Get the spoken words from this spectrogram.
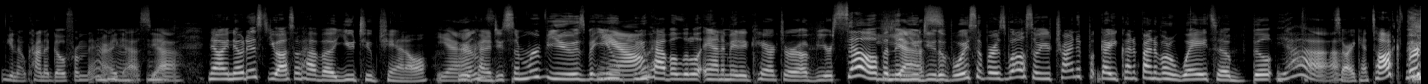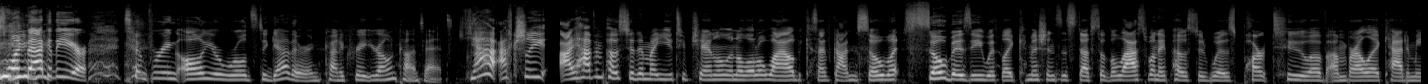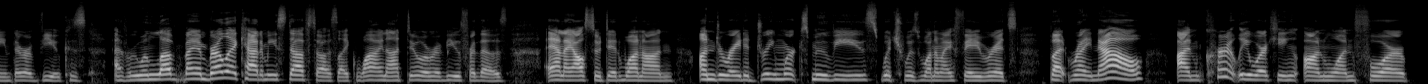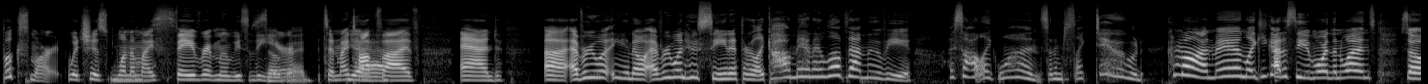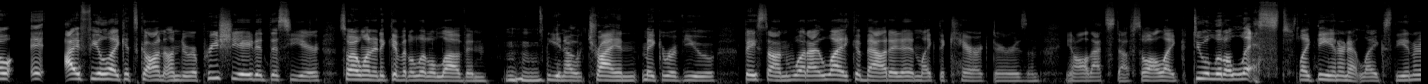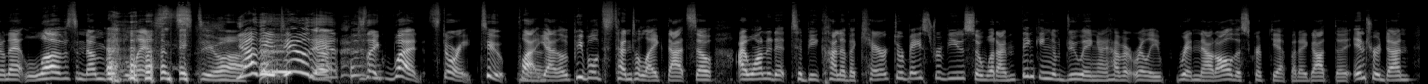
you know, kind of go from there, I Mhm, guess. mhm. Yeah. Now I noticed you also have a YouTube channel. Yeah. Where you kind of do some reviews, but you Yeah. you have a little animated character of yourself, and then you do the voiceover as well. So you're trying to put, you kind of find a way to build. Yeah. Sorry, I can't talk. First one back of the year to bring all your worlds together and kind of create your own content. Yeah, actually, I haven't posted in my YouTube channel in a little while because I've gotten so much so busy with like commissions and stuff. So the last one I posted was part two of Umbrella Academy, the review, because everyone loved my Umbrella Academy stuff. So I was like, why not do a review for those? And I also did one on underrated DreamWorks movies, which was one of my favorites. But right now. I'm currently working on one for Booksmart, which is one of my favorite movies of the So year. good. It's in my Yeah. top five, and uh, everyone, you know, everyone who's seen it, they're like, "Oh man, I love that movie. I saw it like once," and I'm just like, "Dude, come on, man! Like you got to see it more than once." So it, I feel like it's gone underappreciated this year, so I wanted to give it a little love and Mm-hmm. you know try and make a review based on what I like about it and like the characters and you know all that stuff. So I'll like do a little list like the internet likes. The internet loves numbered lists. they do, huh? Yeah, they do. They, Just like one story, two plot. Yeah. people tend to like that. So I wanted it to be kind of a character based review. So what I'm thinking of doing, I haven't really written out all the script yet, but I got the intro done.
